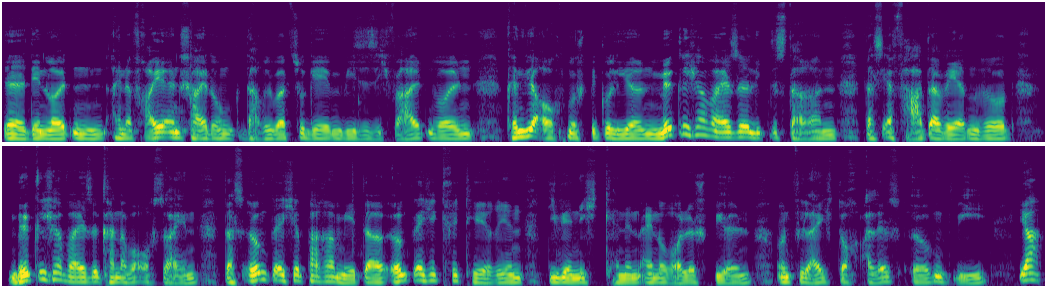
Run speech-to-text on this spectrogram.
äh, den Leuten eine freie Entscheidung darüber zu geben, wie sie sich verhalten wollen, können wir auch nur spekulieren. Möglicherweise liegt es daran, dass er Vater werden wird. Möglicherweise kann aber auch sein, dass irgendwelche Parameter, irgendwelche Kriterien, die wir nicht kennen, eine Rolle spielen und vielleicht doch alles irgendwie, ja,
